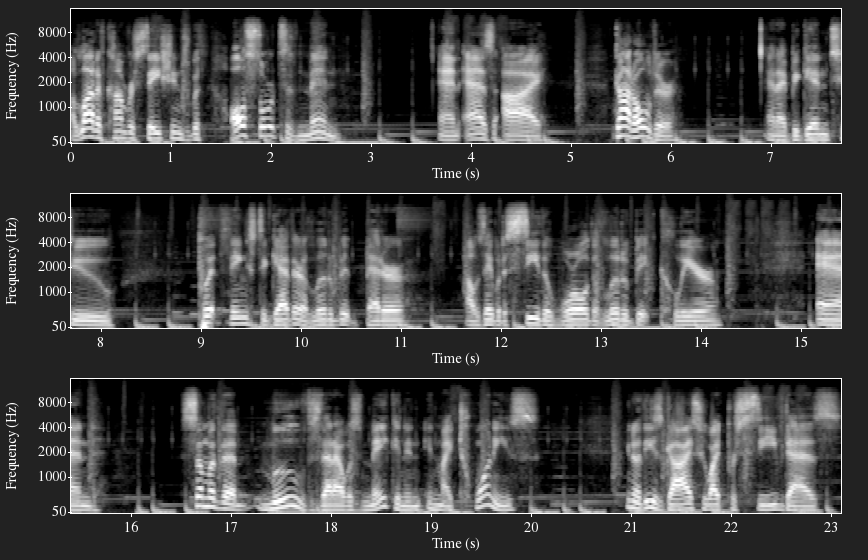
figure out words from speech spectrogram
a lot of conversations with all sorts of men and as I got older and I began to put things together a little bit better, I was able to see the world a little bit clearer. And some of the moves that I was making in, in my 20s, you know, these guys who I perceived as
